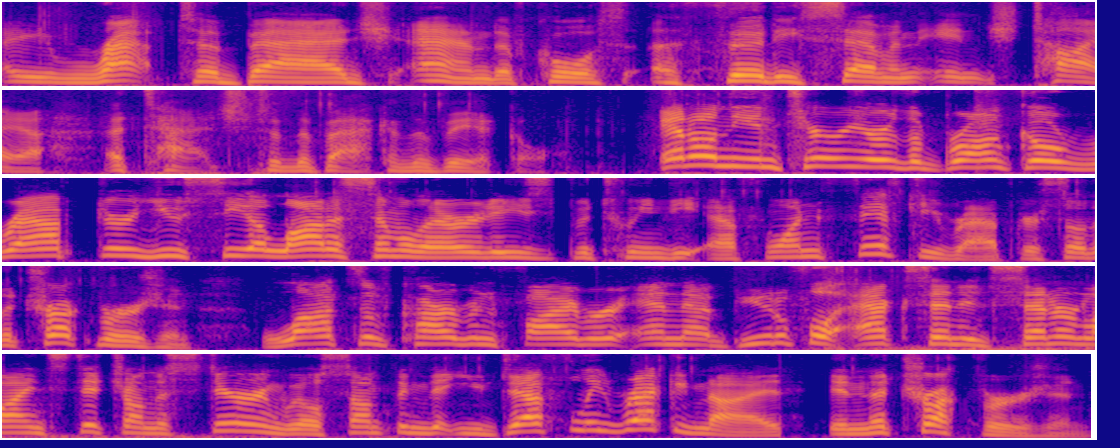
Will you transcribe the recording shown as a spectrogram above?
a Raptor badge and of course a 37 inch tire attached to the back of the vehicle. And on the interior of the Bronco Raptor, you see a lot of similarities between the F-150 Raptor, so the truck version. Lots of carbon fiber and that beautiful accented centerline stitch on the steering wheel, something that you definitely recognize in the truck version.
